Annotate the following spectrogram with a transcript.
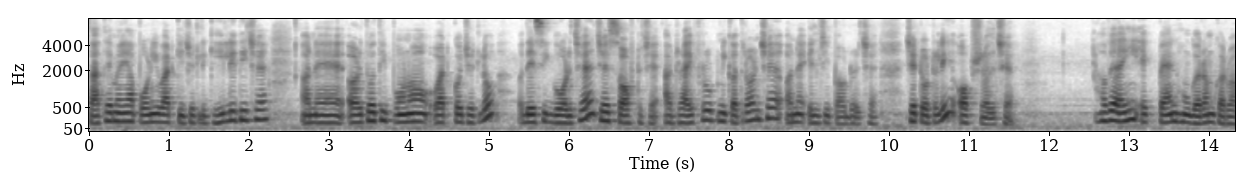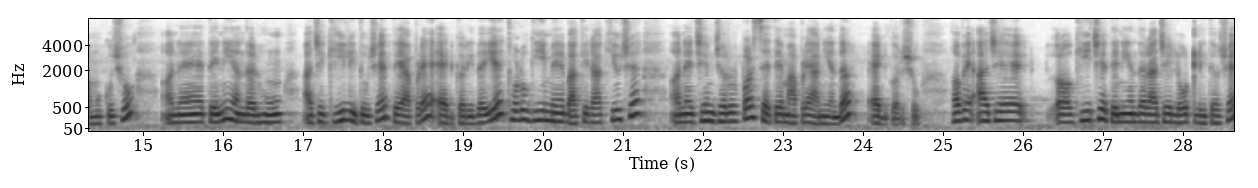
સાથે મેં અહીંયા પોણી વાટકી જેટલી ઘી લીધી છે અને અડધોથી પોણો વાટકો જેટલો દેશી ગોળ છે જે સોફ્ટ છે. આ ડ્રાયફ્રૂટની કતરણ છે અને એલચી પાવડર છે જે ટોટલી ઓપ્શનલ છે. હવે અહીં એક પેન હું ગરમ કરવા મૂકું છું અને તેની અંદર હું આ જે ઘી લીધું છે તે આપણે એડ કરી દઈએ. થોડું ઘી મેં બાકી રાખ્યું છે અને જેમ જરૂર પડશે તેમ આપણે આની અંદર એડ કરશું. હવે આ જે ઘી છે તેની અંદર આ જે લોટ લીધો છે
